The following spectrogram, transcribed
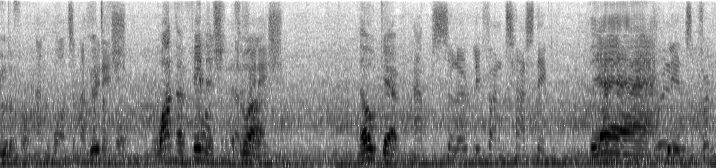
Beautiful. And what a Beautiful. finish. What a finish What as a well. finish. No cap. Absolutely fantastic. Yeah. Brilliant from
